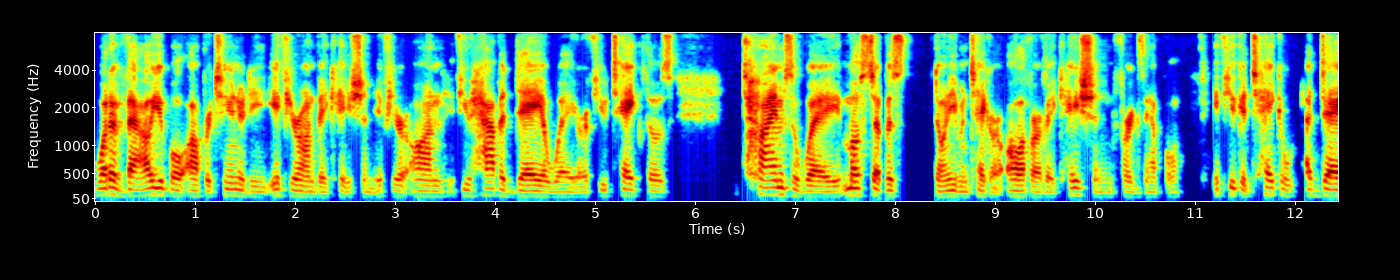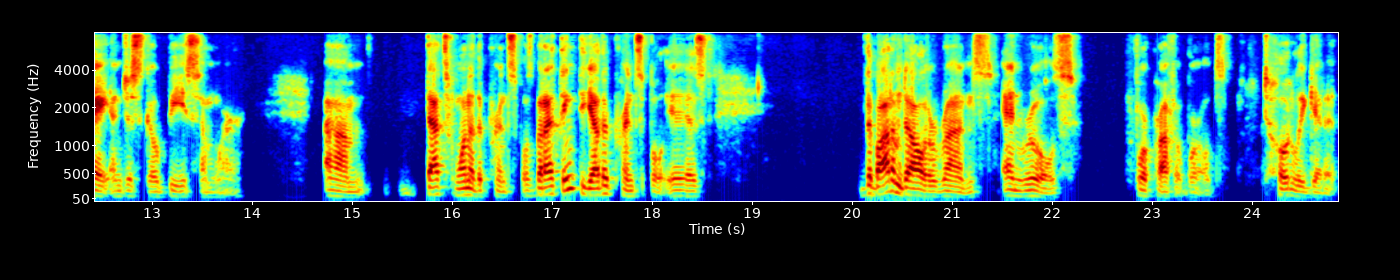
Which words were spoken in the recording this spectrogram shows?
what a valuable opportunity if you're on vacation, if you're on if you have a day away or if you take those times away. Most of us don't even take our, all of our vacation, for example. If you could take a, a day and just go be somewhere. Um, that's one of the principles. But I think the other principle is the bottom dollar runs and rules for profit worlds. Totally get it.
